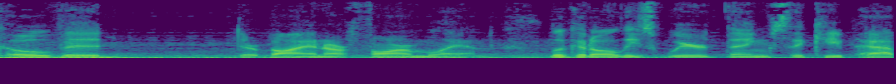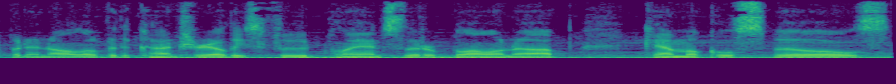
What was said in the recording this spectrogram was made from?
COVID. They're buying our farmland. Look at all these weird things that keep happening all over the country. All these food plants that are blowing up, chemical spills,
